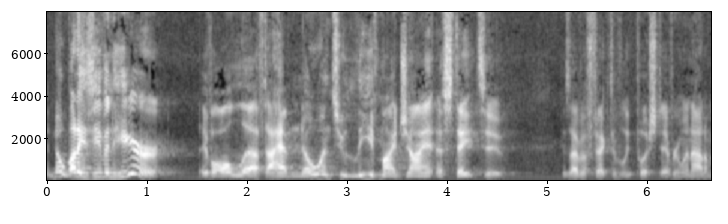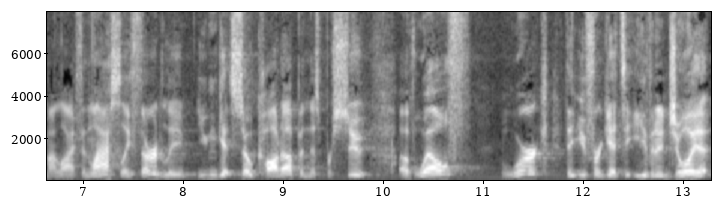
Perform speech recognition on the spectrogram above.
And nobody's even here. They've all left. I have no one to leave my giant estate to because I've effectively pushed everyone out of my life. And lastly, thirdly, you can get so caught up in this pursuit of wealth, work, that you forget to even enjoy it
